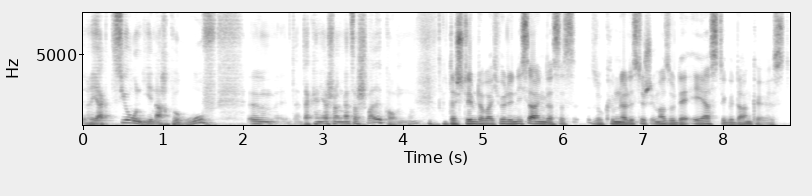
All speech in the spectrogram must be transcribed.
Reaktion, je nach Beruf, ähm, da kann ja schon ein ganzer Schwall kommen. Ne? Das stimmt, aber ich würde nicht sagen, dass das so kriminalistisch immer so der erste Gedanke ist.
